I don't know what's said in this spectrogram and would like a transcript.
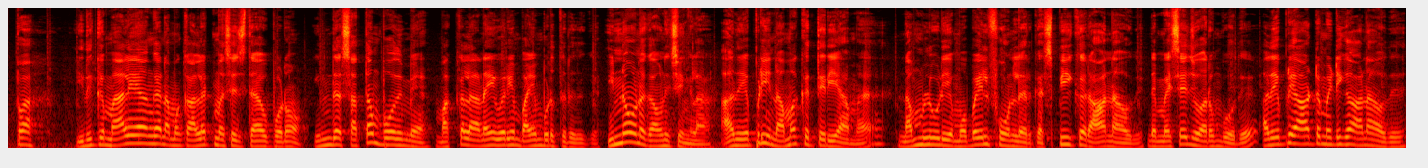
அப்பா இதுக்கு மேலேயாங்க நமக்கு அலர்ட் மெசேஜ் தேவைப்படும். இந்த சத்தம் போதுமே மக்கள் அனைவரையும் பயன்படுத்துறதுக்கு. இன்னொன்று கவனிச்சிங்களா? அது எப்படி நமக்கு தெரியாம நம்மளுடைய மொபைல் ஃபோனில் இருக்க ஸ்பீக்கர் ஆன் ஆகுது. இந்த மெசேஜ் வரும்போது அது எப்படி ஆட்டோமேட்டிக்காக ஆன் ஆகுது?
